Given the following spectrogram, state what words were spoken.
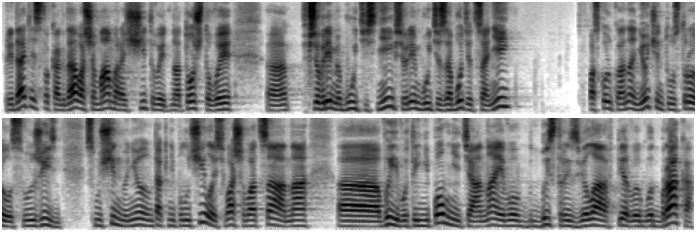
Предательство, когда ваша мама рассчитывает на то, что вы э, все время будете с ней, все время будете заботиться о ней, поскольку она не очень-то устроила свою жизнь с мужчиной, у нее так не получилось, вашего отца она, э, вы его-то и не помните, она его быстро извела в первый год брака,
